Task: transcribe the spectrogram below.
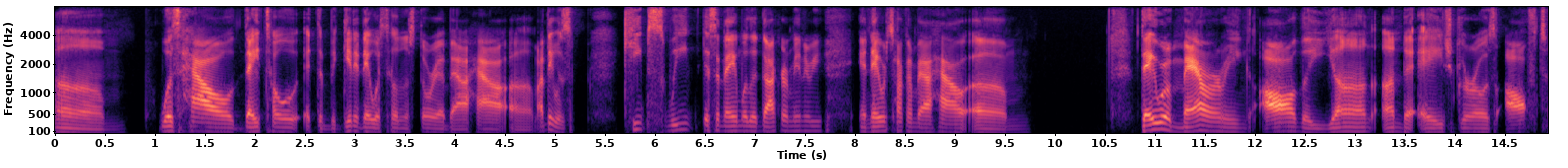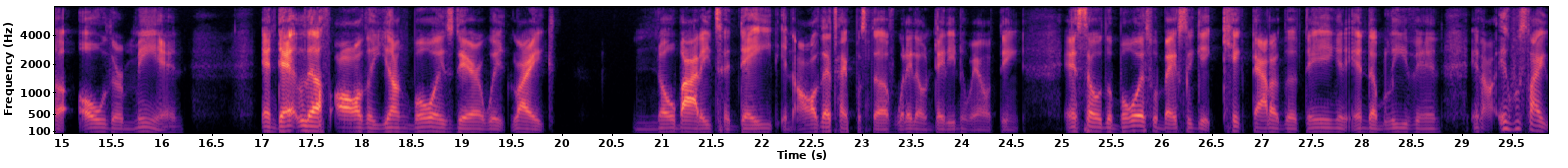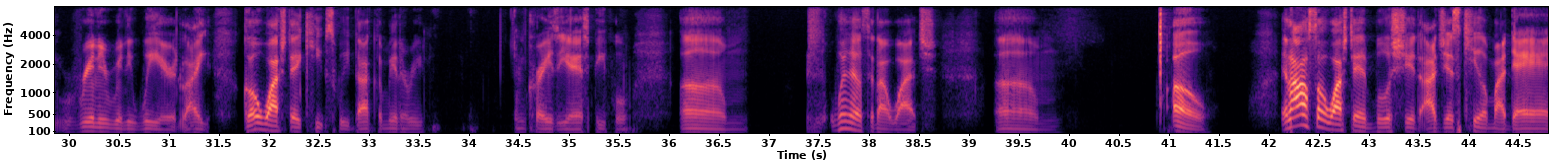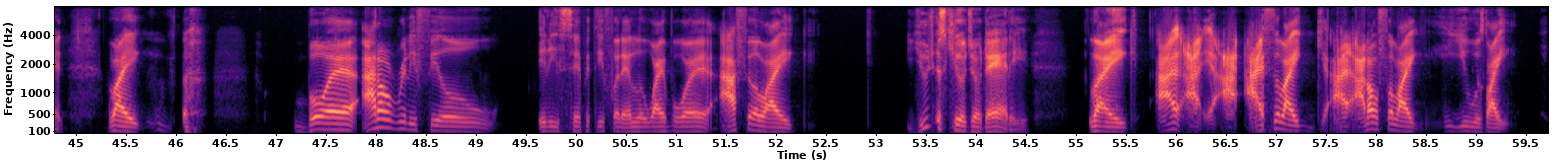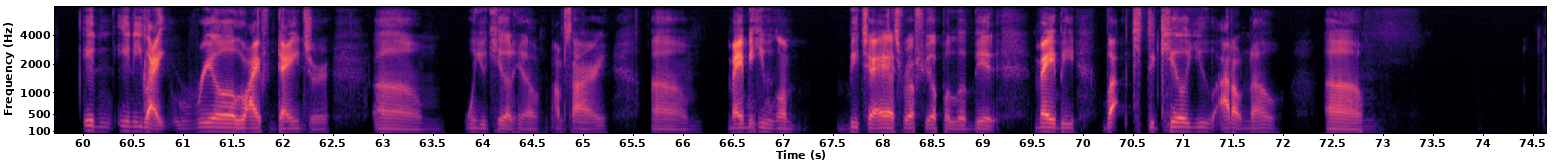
um was how they told at the beginning they was telling a story about how um I think it was Keep Sweet is the name of the documentary and they were talking about how um they were marrying all the young underage girls off to older men and that left all the young boys there with like nobody to date and all that type of stuff. where they don't date anyway, I don't think. and so the boys would basically get kicked out of the thing and end up leaving, and it was like really, really weird. Like, go watch that Keep Sweet documentary. Some crazy ass people. Um, what else did I watch? Um, oh, and I also watched that bullshit. I just killed my dad. Like, boy, I don't really feel any sympathy for that little white boy. I feel like you just killed your daddy. Like, I, I, I feel like I, I don't feel like you was like in any like real life danger um when you killed him. I'm sorry. Um maybe he was gonna beat your ass, rough you up a little bit, maybe, but to kill you, I don't know. Um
